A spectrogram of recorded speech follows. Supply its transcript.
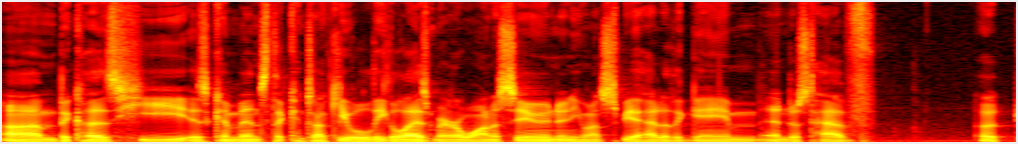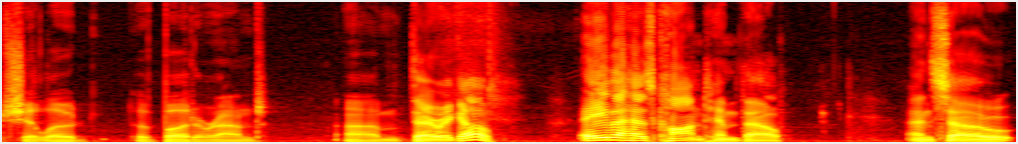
um, because he is convinced that Kentucky will legalize marijuana soon, and he wants to be ahead of the game and just have a shitload of bud around. Um, There we go. Ava has conned him though, and so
